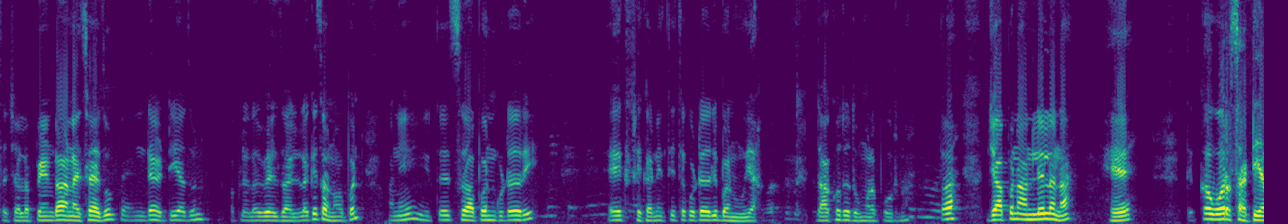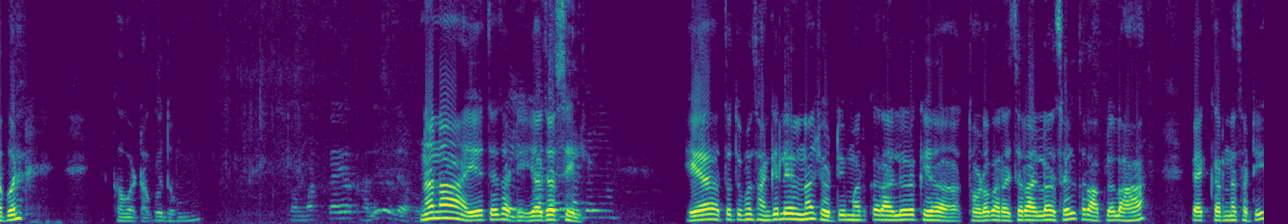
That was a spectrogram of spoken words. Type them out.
त्याच्याला पेंडा आणायचा आहे अजून. पेंड्यासाठी अजून आपल्याला वेळ झालेला की आणू आपण. आणि इथेच आपण कुठेतरी एक ठिकाणी तिथे कुठेतरी बनवूया. दाखवतो तुम्हाला पूर्ण. तर जे आपण आणलेलं ना हे ते कवरसाठी आपण कवर टाकू धुवून. ना ना हे त्यासाठी याचा सेल हे आता तुम्हाला सांगितलेलं ना छोटी मार्क राहिलेलं की थोडं भरायचं राहिलं असेल तर आपल्याला हा पॅक करण्यासाठी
